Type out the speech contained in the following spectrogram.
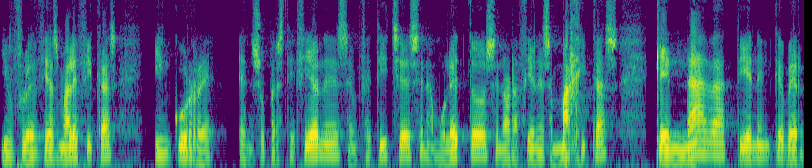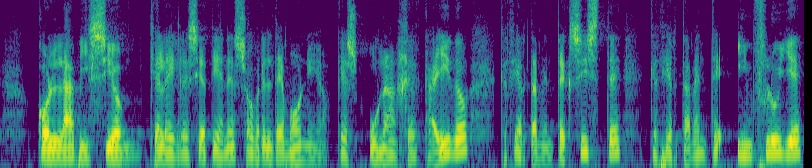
influencias maléficas, incurre en supersticiones, en fetiches, en amuletos, en oraciones mágicas, que nada tienen que ver con la visión que la Iglesia tiene sobre el demonio, que es un ángel caído, que ciertamente existe, que ciertamente influye,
